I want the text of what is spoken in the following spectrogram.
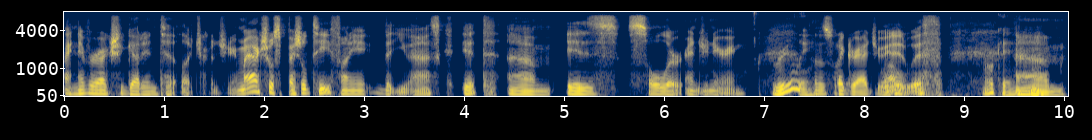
I never actually got into electrical engineering. My actual specialty, funny that you ask it, um, is solar engineering. Really? That's what I graduated wow. with. Okay. Um,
